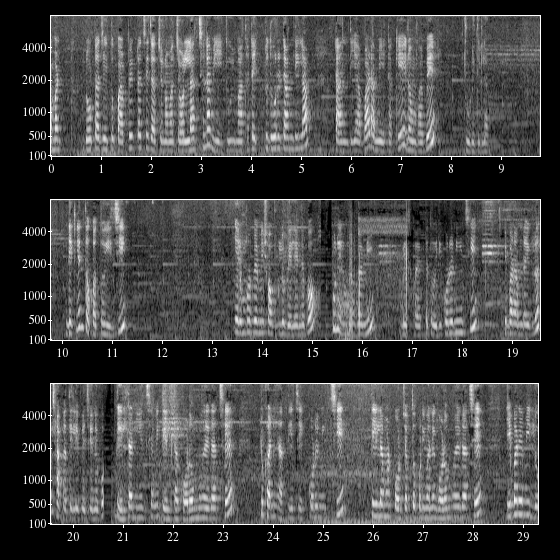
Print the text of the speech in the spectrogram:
আমার ডোটা যেহেতু পারফেক্ট আছে, যার জন্য আমার জল লাগছে না, আমি এই দুই মাথাটা একটু ধরে টান দিলাম। টান দিয়ে আবার আমি এটাকে এরমভাবে জুড়ে দিলাম। দেখলেন তো কত ইজি এরমভাবে আমি সবগুলো বেলে নেব। এখন এরমভাবে আমি বেশ কয়েকটা তৈরি করে নিয়েছি। এবার আমরা এগুলো ছাকা তেলে ভেজে নেব। তেলটা নিয়েছি আমি, তেলটা গরম হয়ে গেছে। একটুখানি হাত দিয়ে চেক করে নিচ্ছি। তেল আমার পর্যাপ্ত পরিমাণে গরম হয়ে গেছে। এবারে আমি লো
